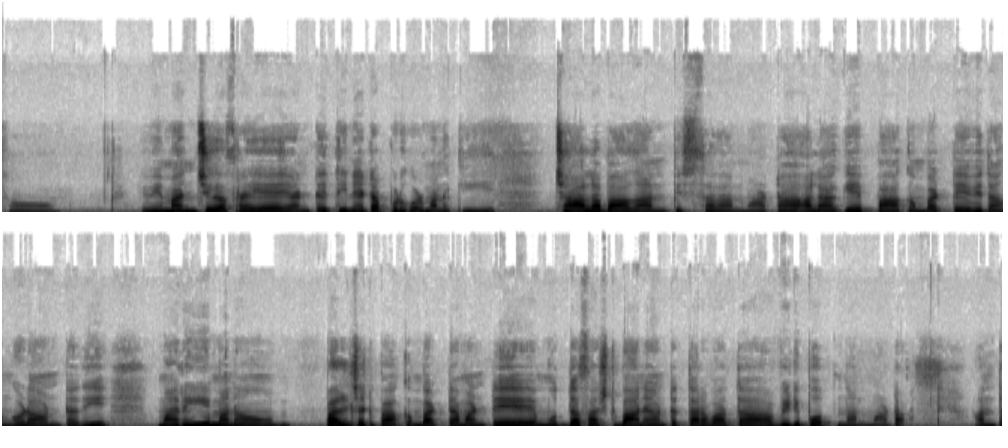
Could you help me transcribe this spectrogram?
సో ఇవి మంచిగా ఫ్రై అయ్యాయి అంటే తినేటప్పుడు కూడా మనకి చాలా బాగా అనిపిస్తుంది అనమాట అలాగే పాకం పట్టే విధం కూడా ఉంటుంది. మరి మనం పల్చటి పాకం పట్టామంటే ముద్ద ఫస్ట్ బాగానే ఉంటుంది తర్వాత విడిపోతుంది అనమాట అంత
